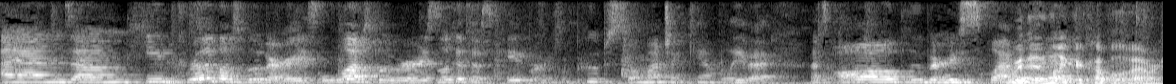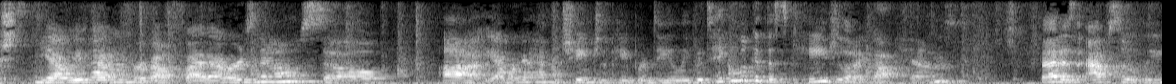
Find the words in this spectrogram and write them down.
and um, he really loves blueberries, loves blueberries. Look at this paper. He poops so much, I can't believe it. That's all blueberry splattered. Within like a couple of hours. Yeah, we've had him for about five hours now, so uh, yeah, we're gonna have to change the paper daily. But take a look at this cage that I got him. That is absolutely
